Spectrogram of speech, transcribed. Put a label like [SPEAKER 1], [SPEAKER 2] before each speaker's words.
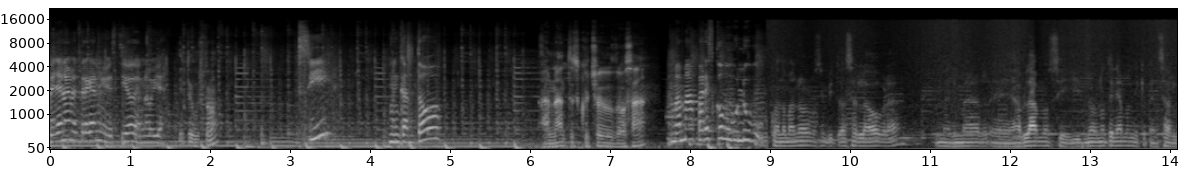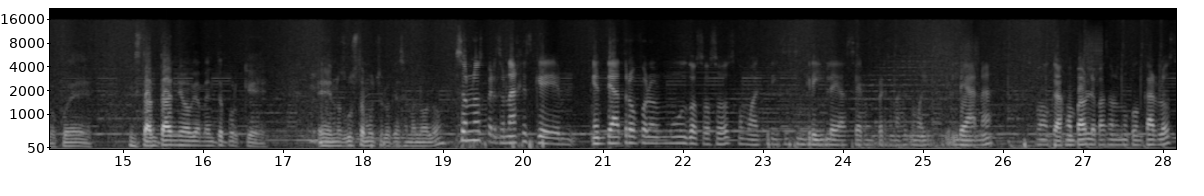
[SPEAKER 1] Mañana me entregan mi vestido de novia.
[SPEAKER 2] ¿Y te gustó?
[SPEAKER 1] Sí, me encantó.
[SPEAKER 2] Ana, te escucho dudosa.
[SPEAKER 1] Mamá, parezco Bubulubu.
[SPEAKER 3] Cuando Manolo nos invitó a hacer la obra, Marimar, eh, hablamos y no, no teníamos ni que pensarlo. Fue instantáneo, obviamente, porque eh, nos gusta mucho lo que hace Manolo.
[SPEAKER 4] Son unos personajes que en teatro fueron muy gozosos. Como actriz es increíble hacer un personaje como el, el de Ana. Como que a Juan Pablo le pasa lo mismo con Carlos.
